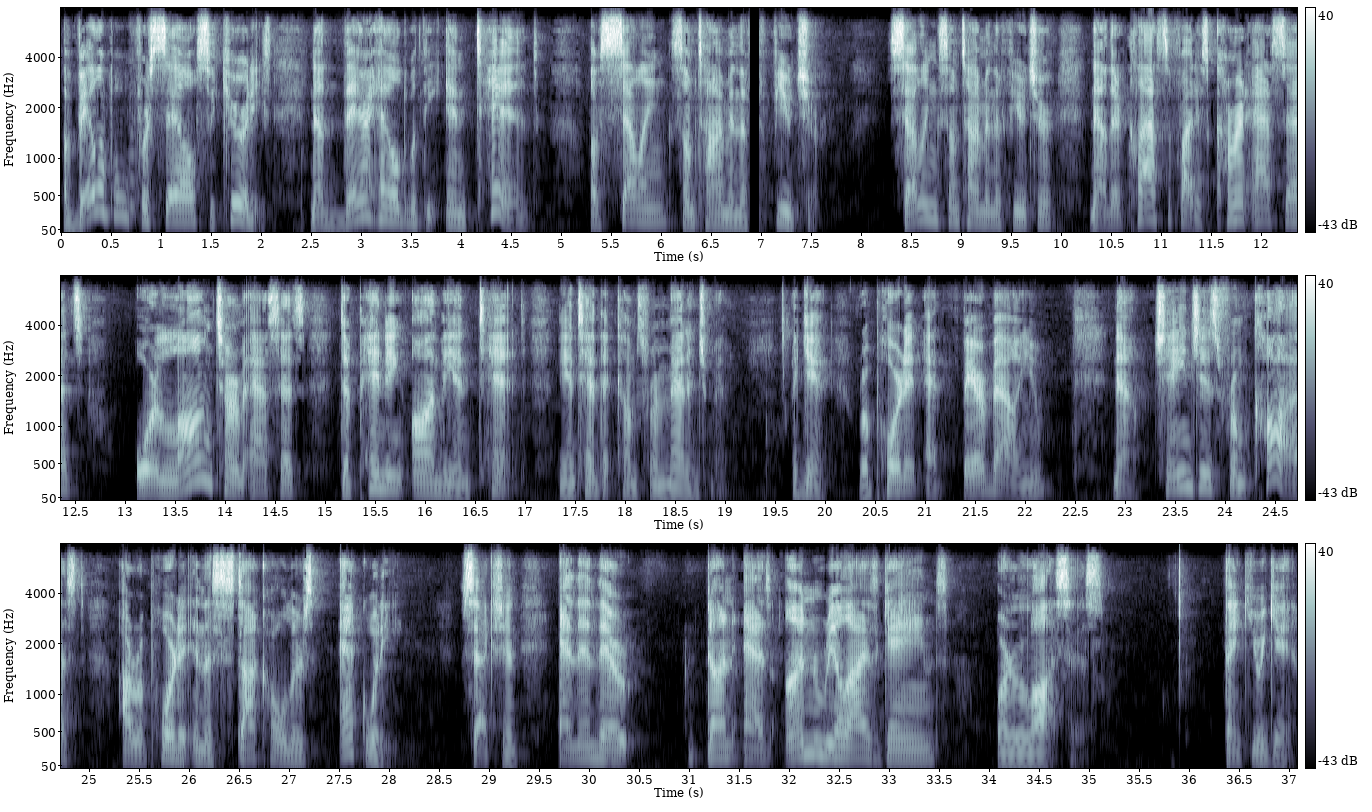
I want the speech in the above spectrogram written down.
Available for sale securities. Now, they're held with the intent of selling sometime in the future. Selling sometime in the future. Now, they're classified as current assets or long-term assets depending on the intent the intent that comes from management. Again, reported at fair value. Now, changes from cost are reported in the stockholders' equity section, and then they're done as unrealized gains or losses. Thank you again.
